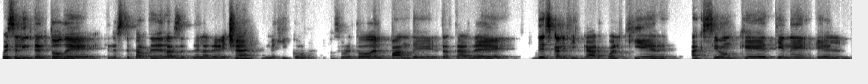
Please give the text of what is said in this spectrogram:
pues el intento de, en esta parte de, las, de la derecha en México, sobre todo el PAN, de tratar de descalificar cualquier acción que tiene el,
